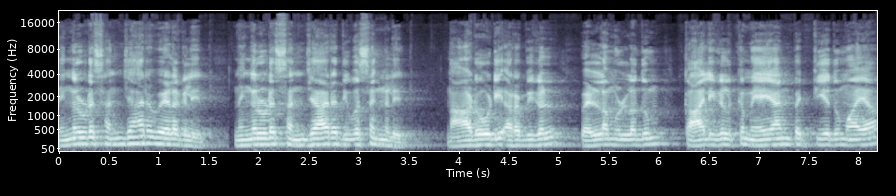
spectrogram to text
നിങ്ങളുടെ സഞ്ചാരവേളകളിൽ നിങ്ങളുടെ സഞ്ചാര ദിവസങ്ങളിൽ. നാടോടി അറബികൾ വെള്ളമുള്ളതും കാലികൾക്ക് മേയാൻ പറ്റിയതുമായ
